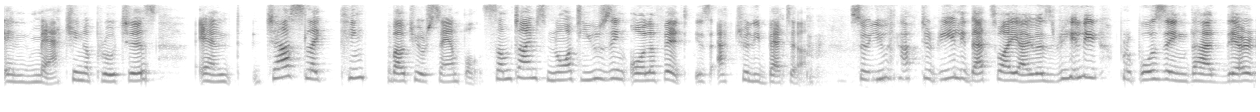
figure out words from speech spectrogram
and matching approaches and just like think about your sample. Sometimes not using all of it is actually better. So you have to really, that's why I was really proposing that there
